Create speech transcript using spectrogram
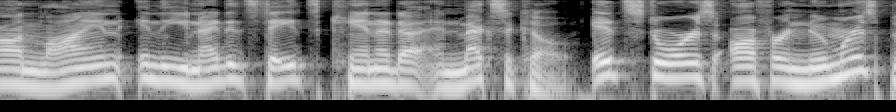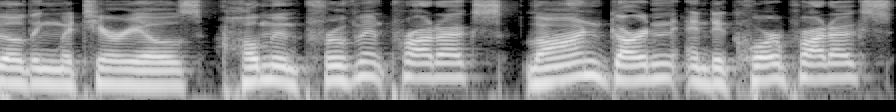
online in the United States, Canada, and Mexico. Its stores offer numerous building materials, home improvement products, lawn, garden, and decor products,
